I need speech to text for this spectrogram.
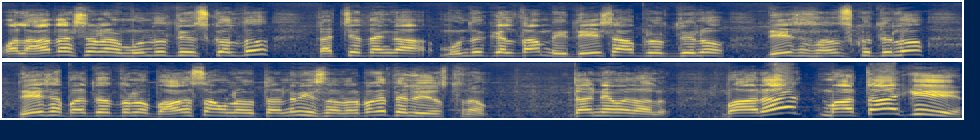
వాళ్ళ ఆదర్శాలను ముందుకు తీసుకెళ్తూ ఖచ్చితంగా ముందుకెళ్తాం. ఈ దేశ అభివృద్ధిలో దేశ సంస్కృతిలో దేశ భద్రతలో భాగస్వాములు అవుతారని ఈ సందర్భంగా తెలియజేస్తున్నాం. ధన్యవాదాలు. భారత్ మాతాకి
